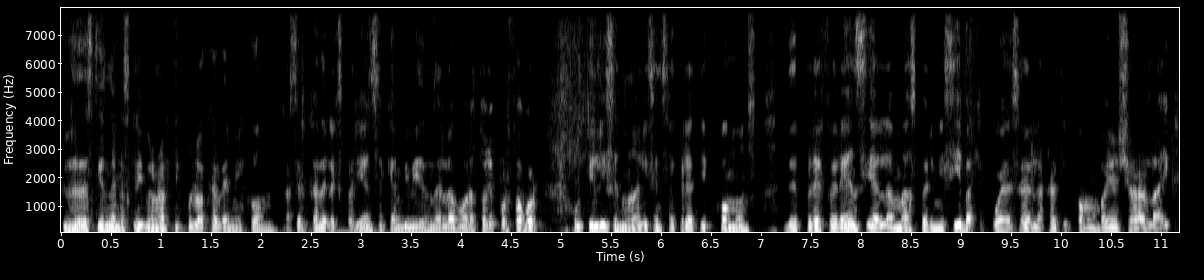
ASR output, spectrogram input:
Si ustedes tienden a escribir un artículo académico acerca de la experiencia que han vivido en el laboratorio, por favor, utilicen una licencia Creative Commons, de preferencia la más permisiva, que puede ser la Creative Commons by Share Alike,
